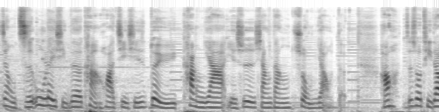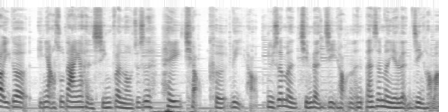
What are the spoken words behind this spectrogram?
这种植物类型的抗氧化剂，其实对于抗压也是相当重要的。好，这时候提到一个营养素，大家应该很兴奋哦，就是黑巧克力。好，女生们请冷静，好，男男生们也冷静好吗？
